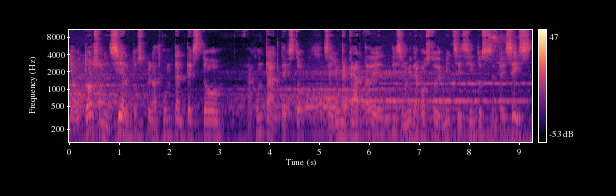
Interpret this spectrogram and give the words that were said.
y autor son inciertos, pero adjunta el texto junta al texto se halló una carta del 19 de agosto de 1666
